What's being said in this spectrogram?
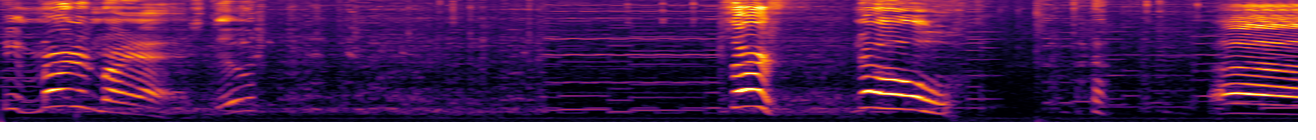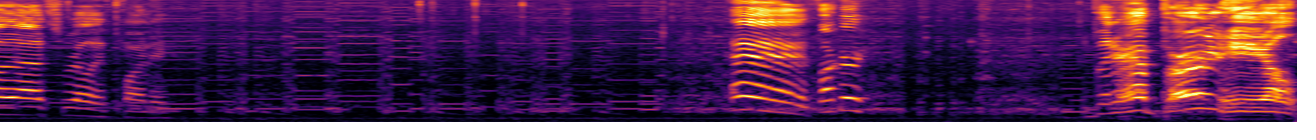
He murdered my ass, dude. Surf. No. oh, that's really funny. Hey, fucker! You better have burn heal!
